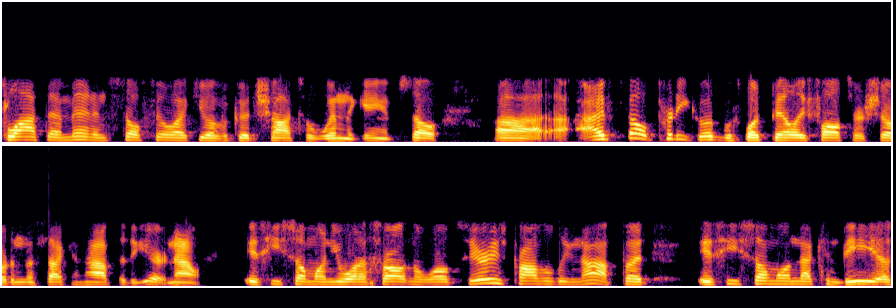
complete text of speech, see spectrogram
slot them in and still feel like you have a good shot to win the game. So uh, I felt pretty good with what Bailey Falter showed in the second half of the year. Now, is he someone you want to throw out in the World Series? Probably not. But is he someone that can be a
